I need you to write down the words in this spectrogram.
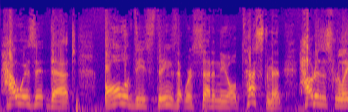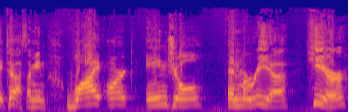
How is it that all of these things that were said in the Old Testament, how does this relate to us? I mean, why aren't Angel and Maria here,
